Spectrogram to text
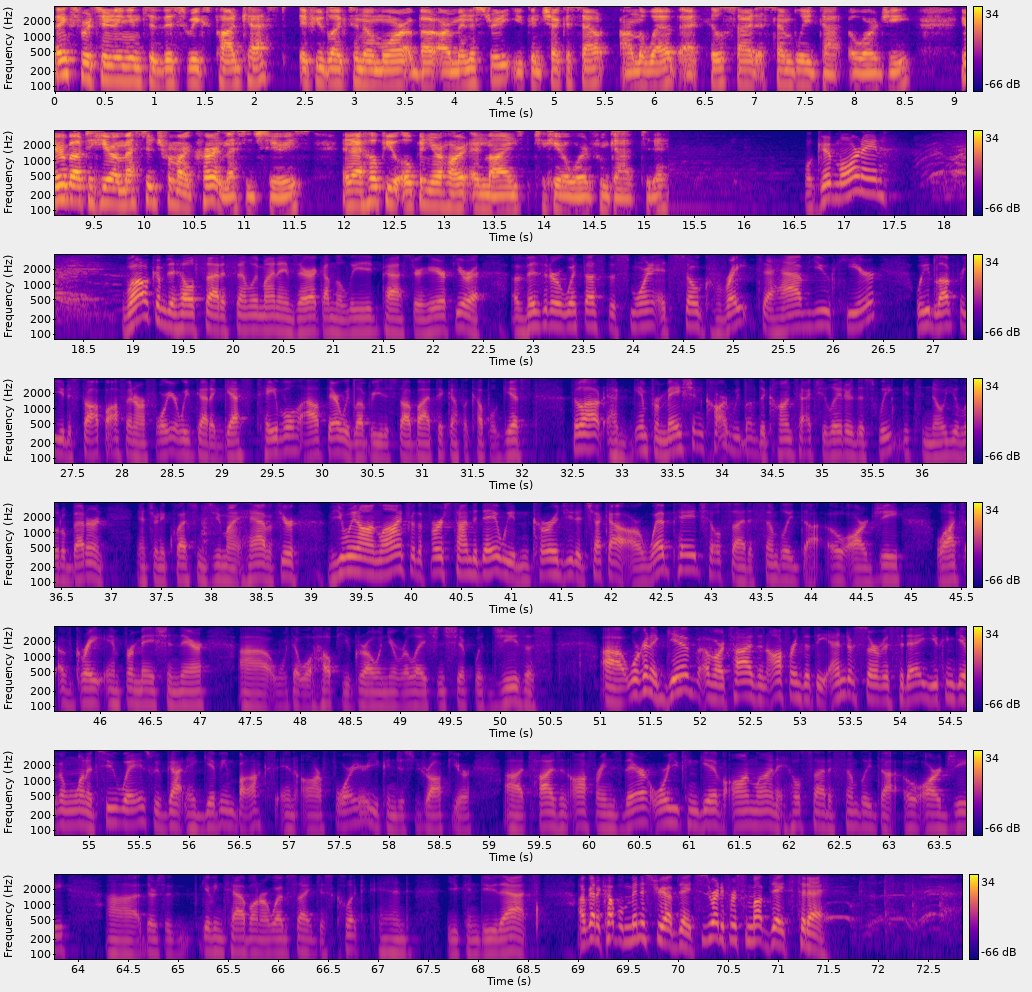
Thanks for tuning into this week's podcast. If you'd like to know more about our ministry, you can check us out on the web at hillsideassembly.org. You're about to hear a message from our current message series, and I hope you open your heart and mind to hear a word from God today. Well, good morning. Welcome to Hillside Assembly. My name's Eric. I'm the lead pastor here. If you're a, a visitor with us this morning, it's so great to have you here. We'd love for you to stop off in our foyer. We've got a guest table out there. We'd love for you to stop by, pick up a couple gifts, fill out an information card. We'd love to contact you later this week, get to know you a little better, and answer any questions you might have. If you're viewing online for the first time today, we'd encourage you to check out our webpage, hillsideassembly.org. Lots of great information there uh, that will help you grow in your relationship with Jesus. Uh, we're going to give of our tithes and offerings at the end of service today. You can give in one of two ways. We've got a giving box in our foyer. You can just drop your uh, tithes and offerings there, or you can give online at hillsideassembly.org. Uh, there's a giving tab on our website. Just click and you can do that. I've got a couple ministry updates. Who's ready for some updates today?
